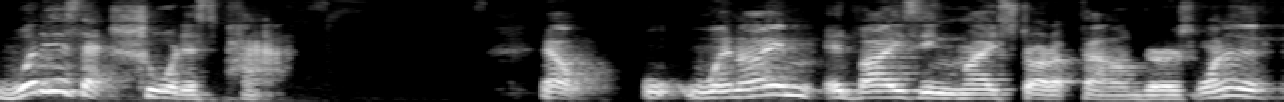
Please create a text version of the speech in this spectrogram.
What is that shortest path? Now, when I'm advising my startup founders, one of the,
